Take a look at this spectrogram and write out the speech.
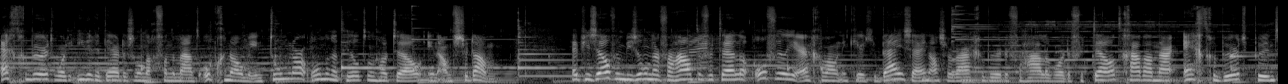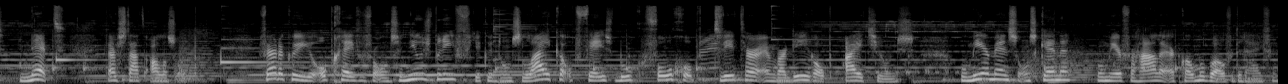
Echt gebeurd wordt iedere derde zondag van de maand opgenomen in Toemler onder het Hilton Hotel in Amsterdam. Heb je zelf een bijzonder verhaal te vertellen of wil je er gewoon een keertje bij zijn als er waar gebeurde verhalen worden verteld? Ga dan naar echtgebeurd.net. Daar staat alles op. Verder kun je je opgeven voor onze nieuwsbrief. Je kunt ons liken op Facebook, volgen op Twitter en waarderen op iTunes. Hoe meer mensen ons kennen, hoe meer verhalen er komen bovendrijven.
